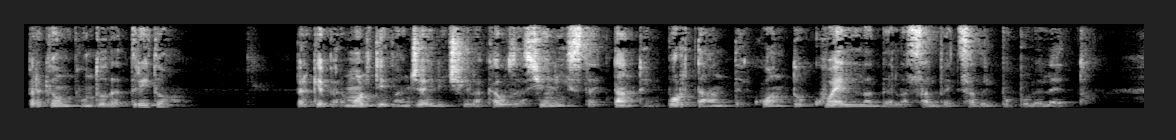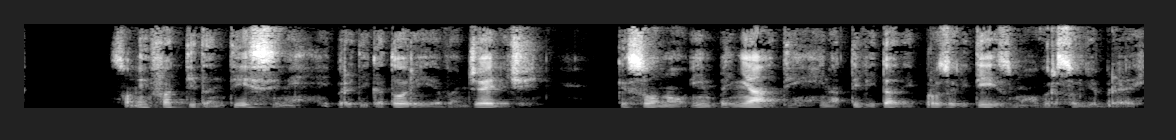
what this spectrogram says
Perché un punto d'attrito? Perché per molti evangelici la causa sionista è tanto importante quanto quella della salvezza del popolo eletto. Sono infatti tantissimi i predicatori evangelici che sono impegnati in attività di proselitismo verso gli ebrei.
